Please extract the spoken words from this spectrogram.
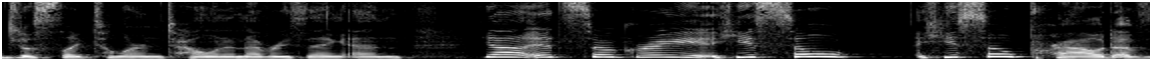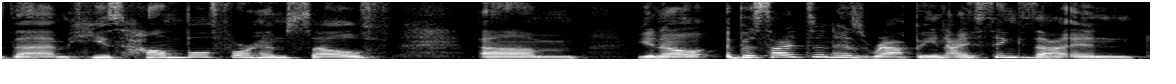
just like to learn tone and everything and yeah, it's so great. He's so he's so proud of them. He's humble for himself. Um, you know, besides in his rapping, I think that in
